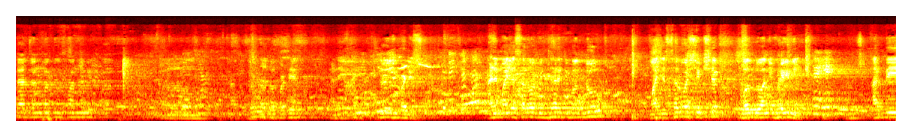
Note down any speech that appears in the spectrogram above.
त्या जन्मदिवसानिमित्त दादा पटेल आणि पाटील. आणि माझे सर्व विद्यार्थी बंधू माझे सर्व शिक्षक बंधू आणि बहिणी. अगदी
